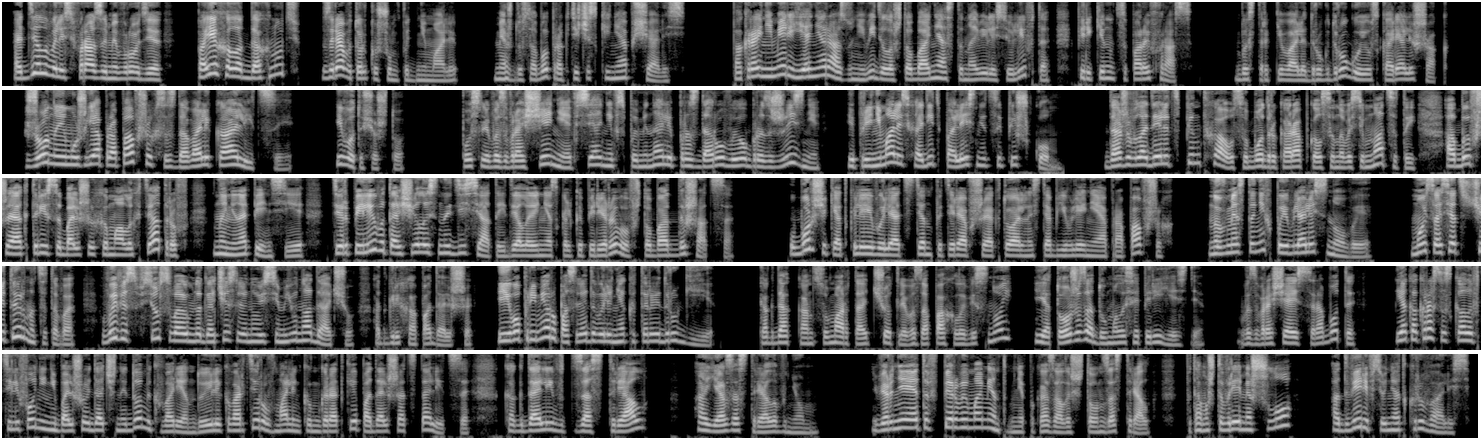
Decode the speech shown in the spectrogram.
Отделывались фразами вроде «поехал отдохнуть, зря вы только шум поднимали». Между собой практически не общались. По крайней мере, я ни разу не видела, чтобы они остановились у лифта перекинуться парой фраз. Быстро кивали друг другу и ускоряли шаг. Жены и мужья пропавших создавали коалиции. И вот еще что. После возвращения все они вспоминали про здоровый образ жизни и принимались ходить по лестнице пешком. Даже владелец пентхауса бодро карабкался на восемнадцатый, а бывшая актриса больших и малых театров, ныне на пенсии, терпеливо тащилась на десятый, делая несколько перерывов, чтобы отдышаться. Уборщики отклеивали от стен потерявшие актуальность объявления о пропавших, но вместо них появлялись новые. Мой сосед с 14-го вывез всю свою многочисленную семью на дачу, от греха подальше, и его примеру последовали некоторые другие. Когда к концу марта отчетливо запахло весной, я тоже задумалась о переезде. Возвращаясь с работы, я как раз искала в телефоне небольшой дачный домик в аренду или квартиру в маленьком городке подальше от столицы, когда лифт застрял, а я застряла в нем. Вернее, это в первый момент мне показалось, что он застрял, потому что время шло, а двери все не открывались.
